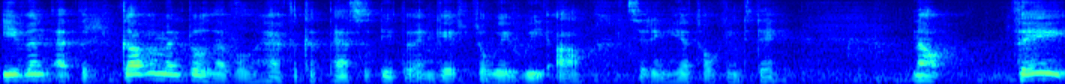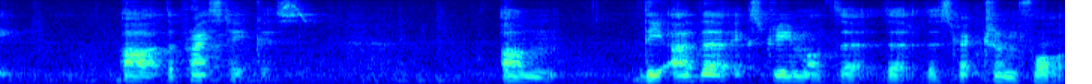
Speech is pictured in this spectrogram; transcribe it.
even at the governmental level have the capacity to engage the way we are sitting here talking today. Now, they are the price takers. Um, the other extreme of the, the, the spectrum for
